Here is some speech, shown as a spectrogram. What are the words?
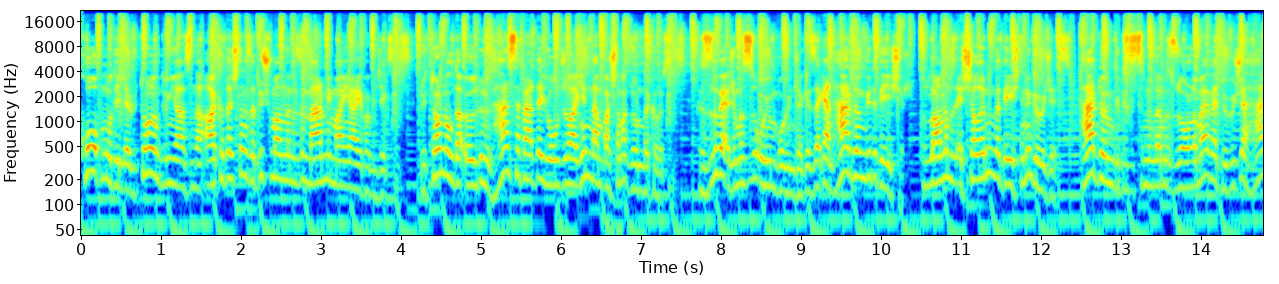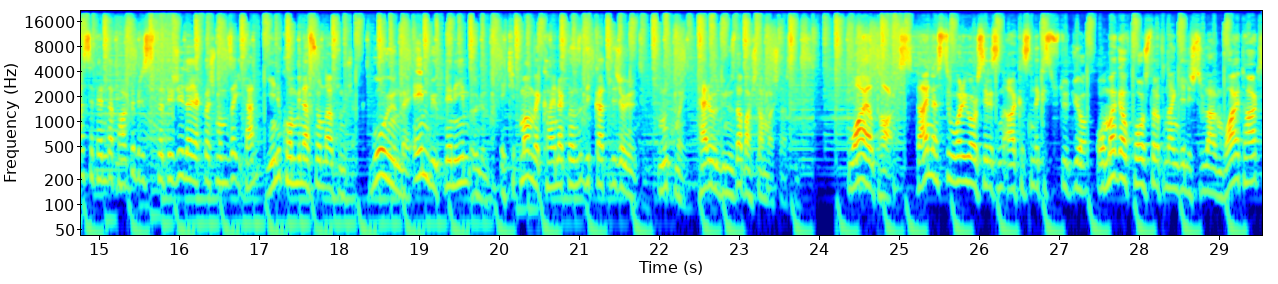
Co-op moduyla Returnal dünyasında arkadaşlarınızla düşmanlarınızı mermi manyağı yapabileceksiniz. Returnal'da öldüğünüz her seferde yolculuğa yeniden başlamak zorunda kalırsınız. Hızlı ve acımasız oyun boyunca gezegen her döngüde değişir. Kullandığımız eşyaların da değiştiğini göreceğiz. Her döngü bizi sınırlarımızı zorlamaya ve dövüşe her seferinde farklı bir stratejiyle yaklaşmamıza iten yeni kombinasyonlar sunacak. Bu oyunda en büyük deneyim ölüm. Ekipman ve kaynaklarınızı dikkatlice yönetin. Unutmayın, her öldüğünüzde baştan başlarsınız. Wild Hearts. Dynasty Warrior serisinin arkasındaki stüdyo Omega Force tarafından geliştirilen Wild Hearts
